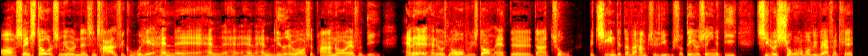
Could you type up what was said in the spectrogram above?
og Svend Stål, som jo er den centrale figur her, han, øh, han, han, han, han lider jo også paranoia, fordi han er, han er jo sådan overbevist om, at øh, der er to betjente, der var ham til liv. Så det er jo så en af de situationer, hvor vi i hvert fald kan,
